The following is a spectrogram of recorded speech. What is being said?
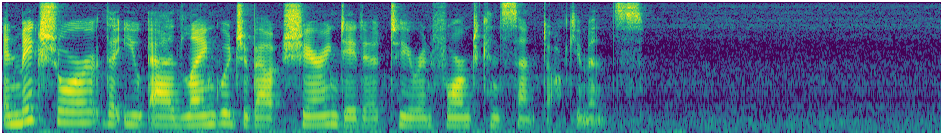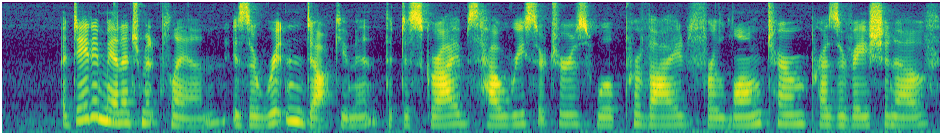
And make sure that you add language about sharing data to your informed consent documents. A data management plan is a written document that describes how researchers will provide for long-term preservation of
